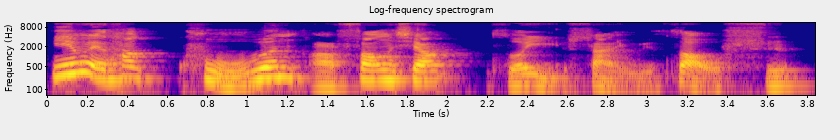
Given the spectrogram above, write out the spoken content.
因为它苦温而芳香，所以善于燥湿。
